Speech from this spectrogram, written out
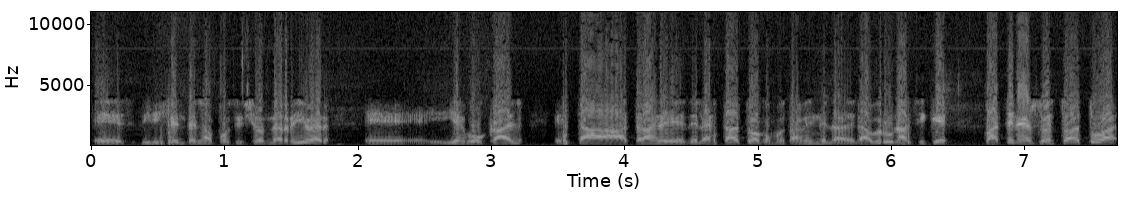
es dirigente en la oposición de River eh, y es vocal, está atrás de, la estatua, como también de la de la Bruna, así que va a tener su estatua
